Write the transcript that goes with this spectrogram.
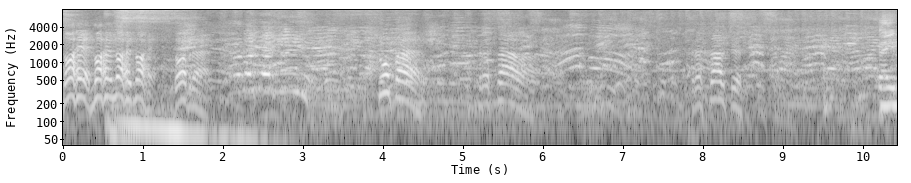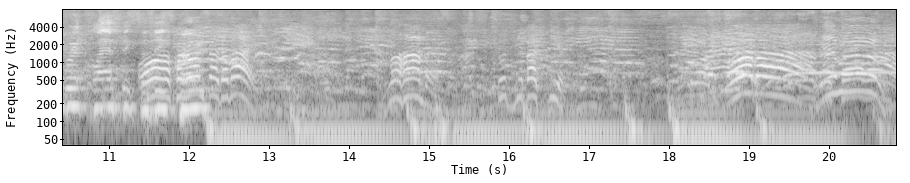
Ноги, ноги, ноги, ноги! Добре! Супер! Красава! Красавчик! Favorite classic О, physique pose. коронка, давай! З ногами! Тут з'їбать всіх! Оба! Красава!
